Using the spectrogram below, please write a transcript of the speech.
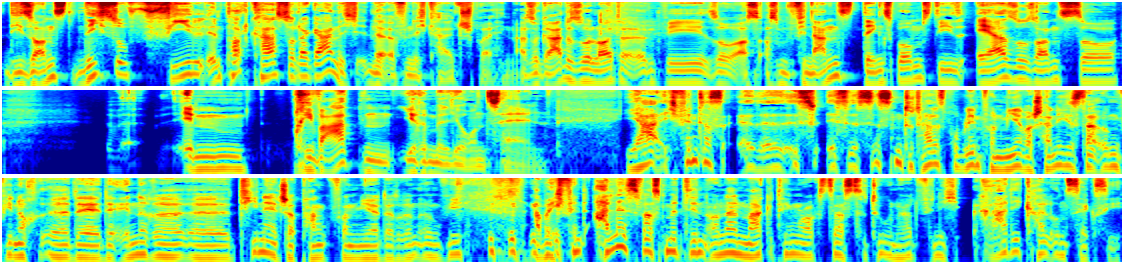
die sonst nicht so viel in Podcasts oder gar nicht in der Öffentlichkeit sprechen. Also gerade so Leute irgendwie so aus, aus dem Finanzdingsbums, die eher so sonst so äh, im Privaten ihre Millionen zählen. Ja, ich finde das, äh, es, es, es ist ein totales Problem von mir. Wahrscheinlich ist da irgendwie noch äh, der, der innere äh, Teenager-Punk von mir da drin irgendwie. Aber ich finde alles, was mit den Online-Marketing-Rockstars zu tun hat, finde ich radikal unsexy.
